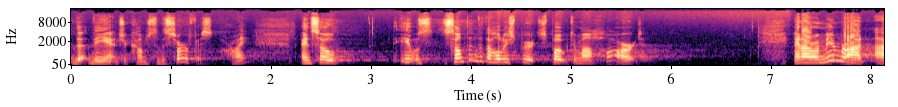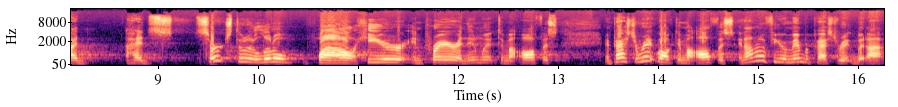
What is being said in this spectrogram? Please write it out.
the, the answer comes to the surface, all right? And so it was something that the Holy Spirit spoke to my heart. And I remember I, I, I had searched through it a little while here in prayer and then went to my office. And Pastor Rick walked in my office, and I don't know if you remember, Pastor Rick, but I,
